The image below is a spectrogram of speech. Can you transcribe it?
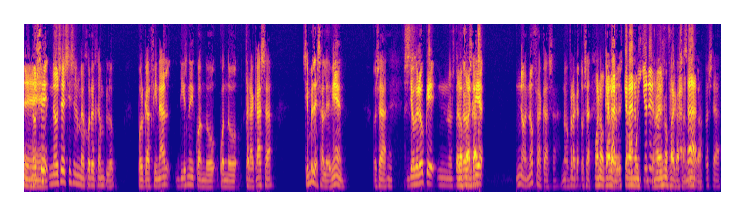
Eh, No, sé, no sé si es el mejor ejemplo, porque al final Disney cuando, cuando fracasa, siempre le sale bien. O sea, yo creo que nuestro Pero fracasa. sería- No, no fracasa. No fraca- O sea, Bueno, claro, ganar, es que ganar millones multinacionales es no fracasan fracasar. nunca. O sea,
